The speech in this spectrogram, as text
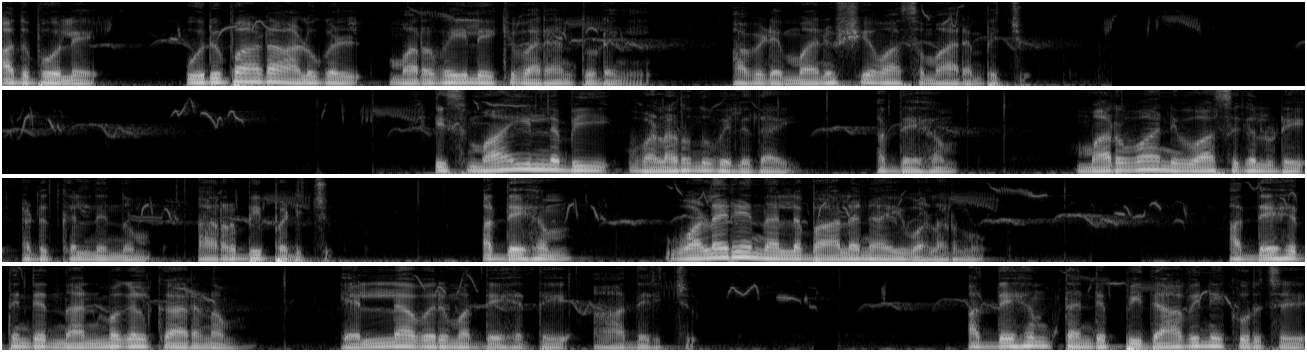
അതുപോലെ ഒരുപാട് ആളുകൾ മറവയിലേക്ക് വരാൻ തുടങ്ങി. അവിടെ മനുഷ്യവാസം ആരംഭിച്ചു. ഇസ്മായിൽ നബി വളർന്നു വലുതായി. അദ്ദേഹം മർവ നിവാസികളുടെ അടുക്കൽ നിന്നും അറബി പഠിച്ചു. അദ്ദേഹം വളരെ നല്ല ബാലനായി വളർന്നു. അദ്ദേഹത്തിന്റെ നന്മകൾ കാരണം എല്ലാവരും അദ്ദേഹത്തെ ആദരിച്ചു. അദ്ദേഹം തന്റെ പിതാവിനെക്കുറിച്ച്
